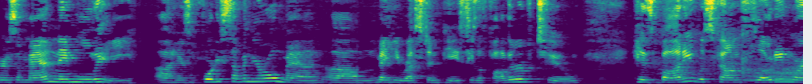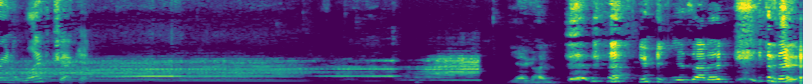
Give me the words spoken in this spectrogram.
Here's a man named Lee. Uh, he's a 47 year old man. Um, may he rest in peace. He's a father of two. His body was found floating wearing a life jacket. Yeah, go ahead. Is that it? That's it.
